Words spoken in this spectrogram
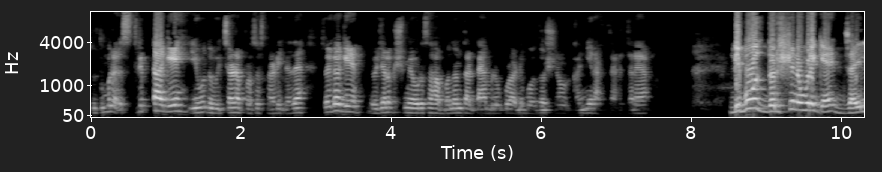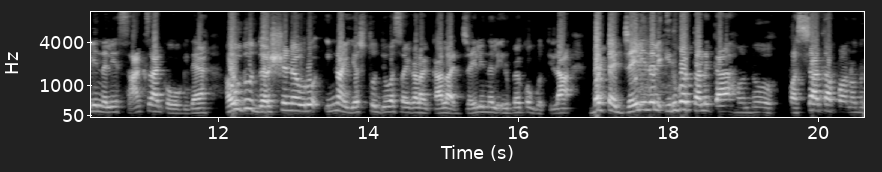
ಸೊ ತುಂಬಾ ಸ್ಟ್ರಿಕ್ಟ್ ಆಗಿ ಈ ಒಂದು ವಿಚಾರಣೆ ಪ್ರೊಸೆಸ್ ನಡೀತದೆ ಸೊ ಹೀಗಾಗಿ ವಿಜಯಲಕ್ಷ್ಮಿ ಅವರು ಸಹ ಬಂದಂತ ಟೈಮ್ ಕೂಡ ಡಿಬೋ ದರ್ಶನ್ ಅವರು ಕಣ್ಣೀರ್ ಹಾಕ್ತಾ ಇರ್ತಾರೆ. ಡಿಬೋಸ್ ದರ್ಶನ್ ಅವರಿಗೆ ಜೈಲಿನಲ್ಲಿ ಸಾಕ್ ಸಾಕು ಹೋಗಿದೆ. ಹೌದು, ದರ್ಶನ್ ಅವರು ಇನ್ನ ಎಷ್ಟು ದಿವಸಗಳ ಕಾಲ ಜೈಲಿನಲ್ಲಿ ಇರ್ಬೇಕೋ ಗೊತ್ತಿಲ್ಲ. ಬಟ್ ಜೈಲಿನಲ್ಲಿ ಇರುವ ತನಕ ಒಂದು ಪಶ್ಚಾತ್ತಾಪ ಅನ್ನೋದು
